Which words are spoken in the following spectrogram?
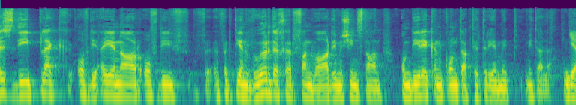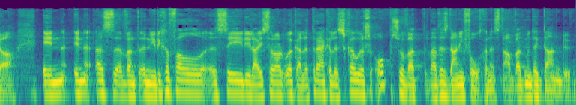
is die plek of die eienaar of die verteenwoordiger van waar die masjien staan om direk in kontak te tree met met hulle. Ja. En en as want in hierdie geval sê die luisteraar ook hulle trek hulle skouers op, so wat wat is dan die volgende stap? Wat moet ek dan doen?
